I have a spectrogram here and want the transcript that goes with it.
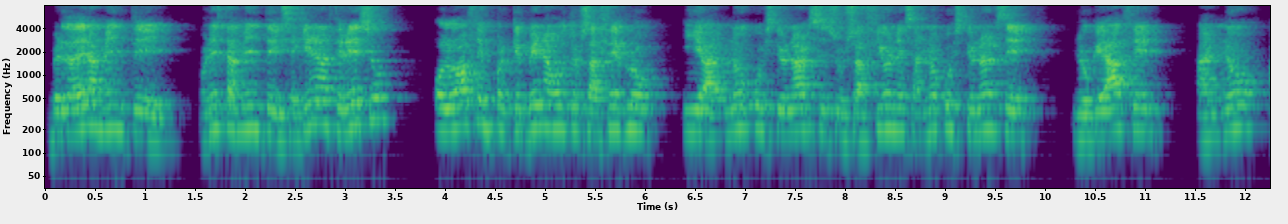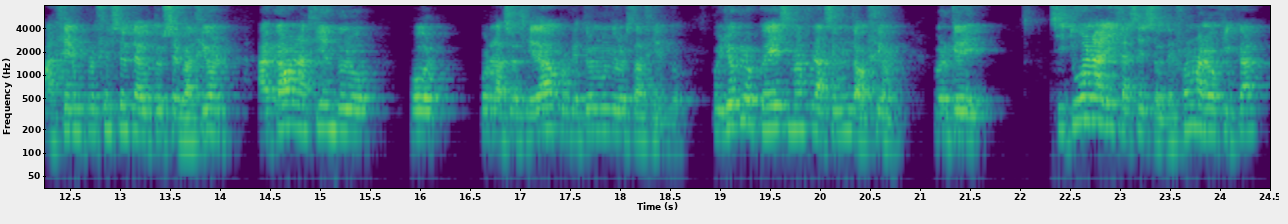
verdaderamente, honestamente, y se quieren hacer eso? ¿O lo hacen porque ven a otros hacerlo y al no cuestionarse sus acciones, al no cuestionarse lo que hacen, al no hacer un proceso de autoobservación, acaban haciéndolo por, por la sociedad, porque todo el mundo lo está haciendo? Pues yo creo que es más la segunda opción, porque si tú analizas eso de forma lógica,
